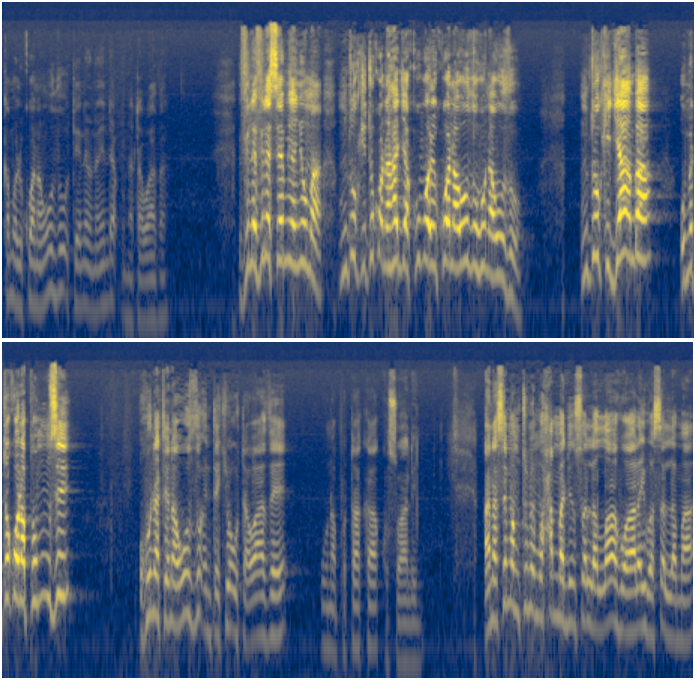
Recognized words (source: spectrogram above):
kama ulikuwa na udhu tena unaenda unatawadha. Vile vile sehemu ya nyuma mtu ukitokwa na haja kubwa ulikuwa na udhu huna udhu. Mtu ukijamba umetokwa na pumzi huna tena udhu ntakiwa utawadhe unapotaka kuswali. Anasema mtume muhammadin salllahu alaihi wasalama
